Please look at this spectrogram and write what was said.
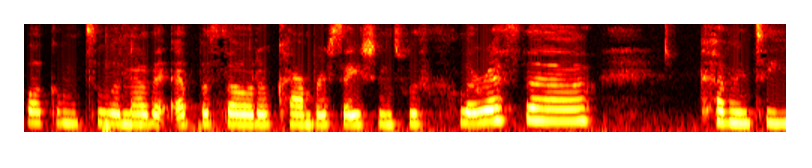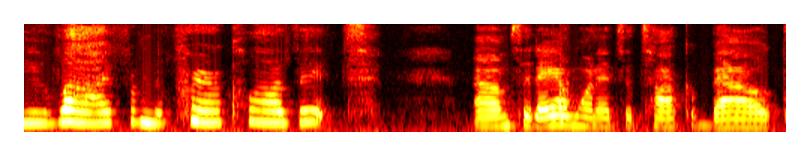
Welcome to another episode of Conversations with Clarissa, coming to you live from the prayer closet. Um, today, I wanted to talk about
